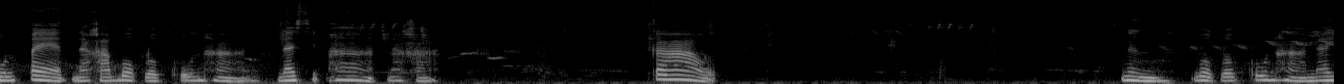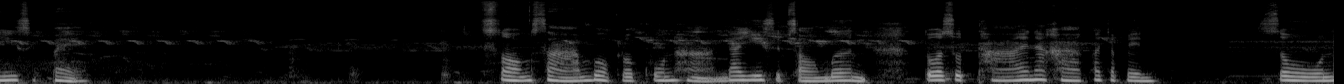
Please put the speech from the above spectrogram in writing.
08 นะคะ บวกลบคูณหารได้ 15 นะคะ 9 1 บวกลบคูณหารได้ 28สองสามบวกลบคูณหารได้ยี่สิบสองเบิ้ล ตัวสุดท้ายนะคะก็จะเป็น ศูนย์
